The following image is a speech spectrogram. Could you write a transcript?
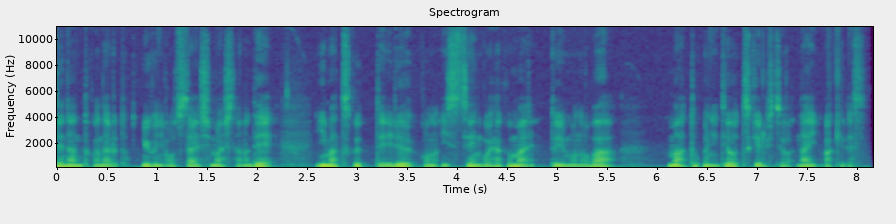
でなんとかなるというふうにお伝えしましたので今作っているこの1500万円というものはまあ特に手をつける必要はないわけです。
